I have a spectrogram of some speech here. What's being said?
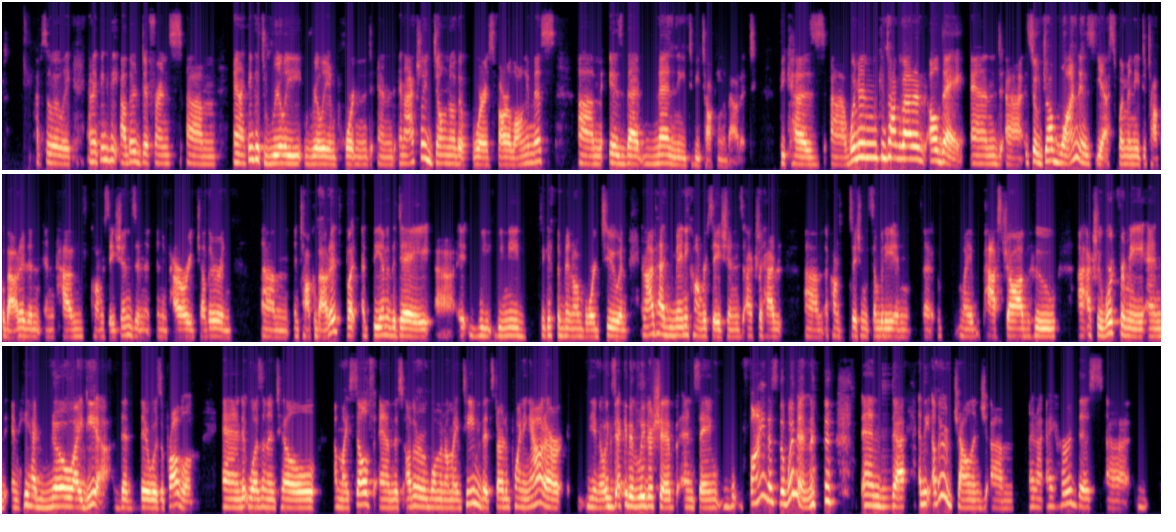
Absolutely. And I think the other difference, um, and I think it's really, really important, and, and I actually don't know that we're as far along in this, um, is that men need to be talking about it. because uh, women can talk about it all day. And uh, so, job one is yes, women need to talk about it and, and have conversations and, and empower each other and um, and talk about it. But at the end of the day, uh, it, we we need to get the men on board too. And and I've had many conversations. Actually had um, a conversation with somebody in uh, my past job who uh, actually worked for me, and and he had no idea that there was a problem. And it wasn't until uh, myself and this other woman on my team that started pointing out our you know executive leadership and saying find us the women and uh, and the other challenge um, and I, I, heard this uh,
